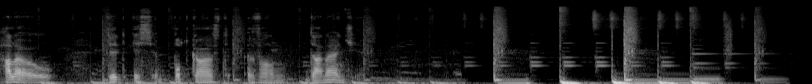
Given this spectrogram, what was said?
Hallo, dit is een podcast van Danaantje.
